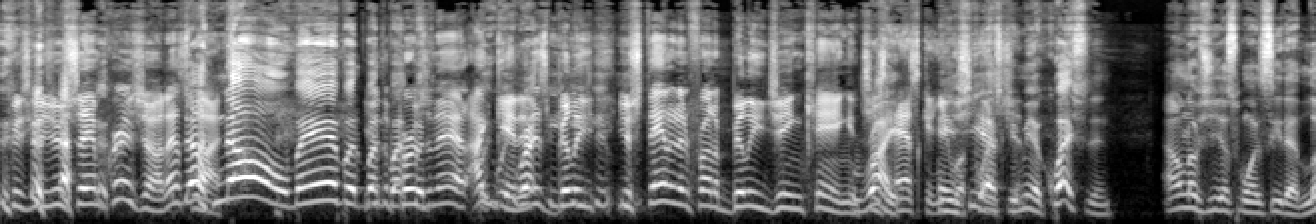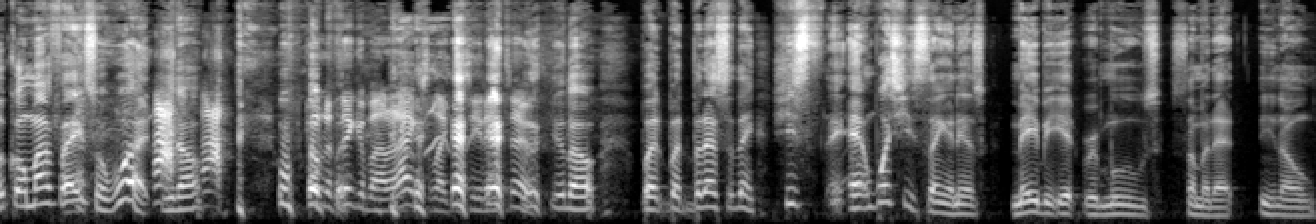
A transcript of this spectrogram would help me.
Because you're Sam Crenshaw. That's no, why. no, man. But but the but, person but, that I get it. It's Billy. you- you- You're standing in front of Billie Jean King, and she's right. asking you and a she question. asking me a question. I don't know if she just wants to see that look on my face or what, you know. Come to think about it, I actually like to see that too. you know, but but but that's the thing. She's and what she's saying is maybe it removes some of that. You know,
